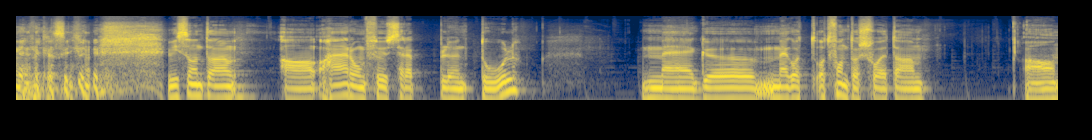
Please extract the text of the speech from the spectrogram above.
Köszi. Viszont a, a, a három főszereplőn túl, meg, meg ott, ott fontos volt a, a,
